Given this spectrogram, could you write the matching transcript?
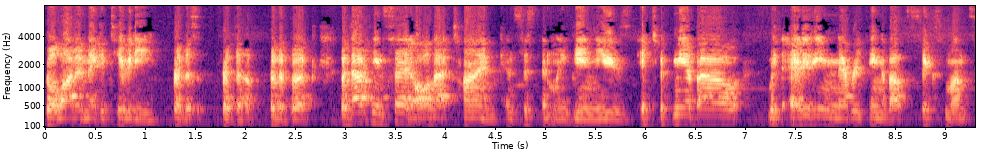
to a lot of negativity for the for the for the book. But that being said, all that time consistently being used, it took me about with editing and everything about six months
